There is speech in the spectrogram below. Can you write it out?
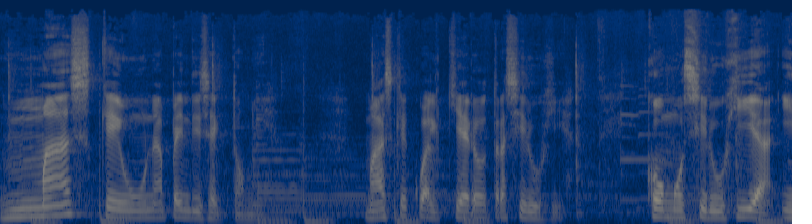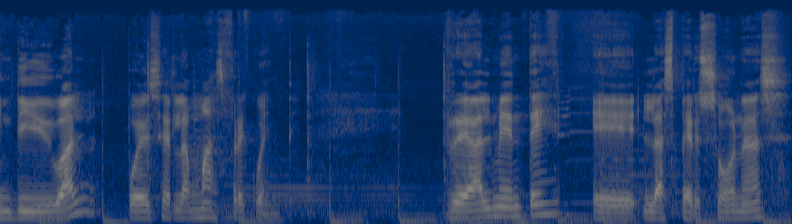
Más que una apendicectomía, más que cualquier otra cirugía como cirugía individual puede ser la más frecuente. Realmente eh, las personas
